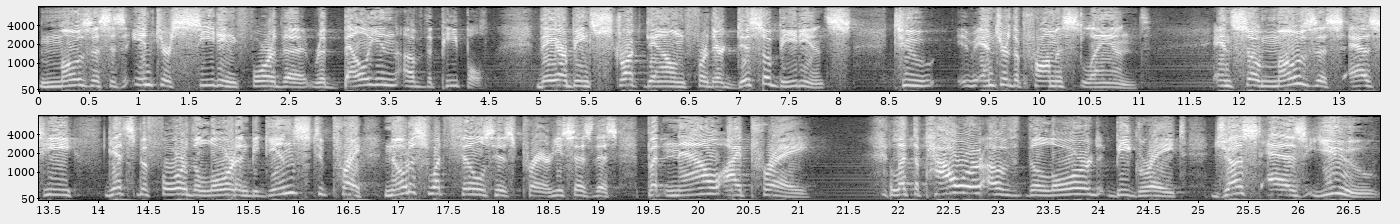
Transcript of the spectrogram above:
Moses is interceding for the rebellion of the people. They are being struck down for their disobedience to enter the promised land. And so Moses, as he gets before the Lord and begins to pray, notice what fills his prayer. He says this, But now I pray, let the power of the Lord be great, just as you,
